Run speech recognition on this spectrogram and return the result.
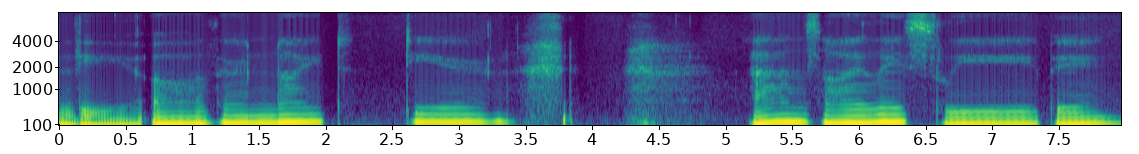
the other night, dear, as I lay sleeping.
